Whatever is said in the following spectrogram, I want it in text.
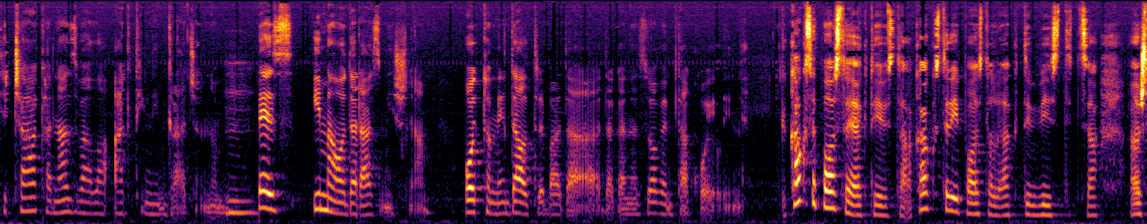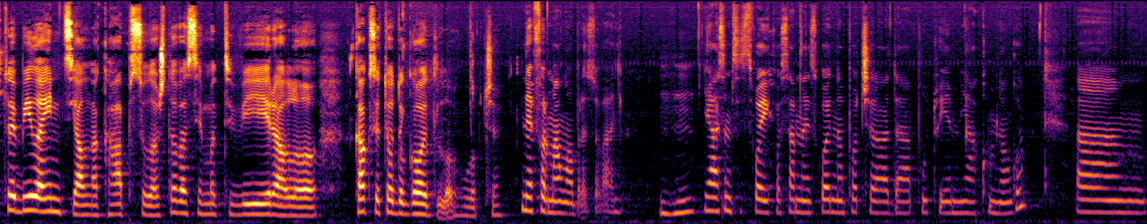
dječaka nazvala aktivnim građanom. Bez imao da razmišljam o tome da li treba da, da ga nazovem tako ili ne. Kako se postaje aktivista? Kako ste vi postali aktivistica? Što je bila inicijalna kapsula? Što vas je motiviralo? Kako se to dogodilo uopće? Neformalno obrazovanje. Mhm. Ja sam sa svojih 18 godina počela da putujem jako mnogo. Um,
